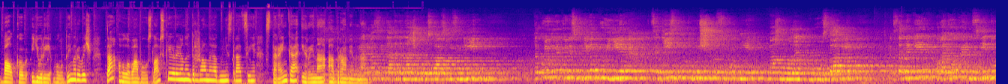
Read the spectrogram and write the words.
Балков Юрій Володимирович та голова Богуславської районної державної адміністрації Старенька Ірина Абрамівна. Світати на нашій Богославській землі. Такою великою несподіванкою є це дійство, тому що сьогодні в нашому маленькому Богославі представники багатьох країн світу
